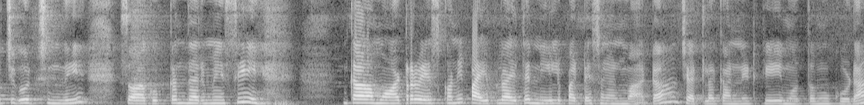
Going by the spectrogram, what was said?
వచ్చి కూర్చుంది. సో ఆ కుక్కను ధరిమేసి ఇంకా మోటార్ వేసుకొని పైప్లో అయితే నీళ్ళు పట్టేసాను అనమాట చెట్లకు అన్నిటికీ మొత్తము కూడా.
